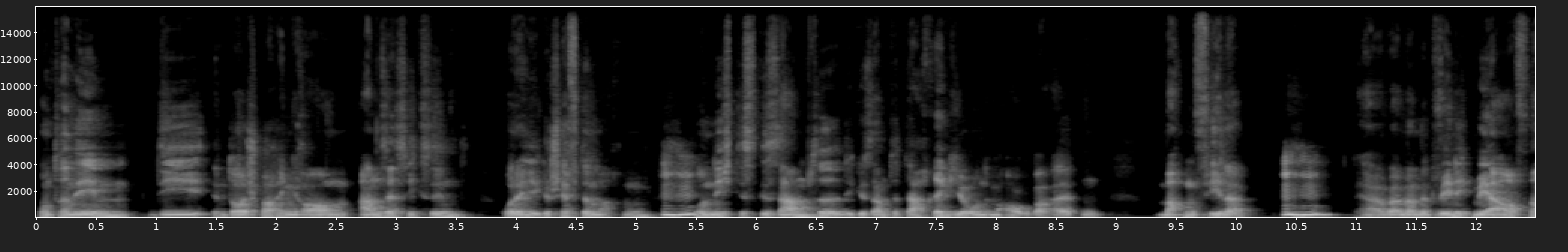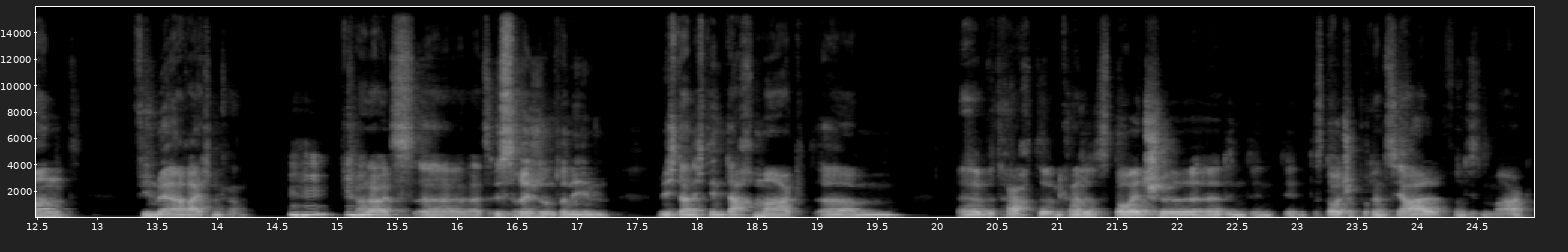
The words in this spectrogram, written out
Unternehmen, die im deutschsprachigen Raum ansässig sind oder hier Geschäfte machen mhm. und nicht das gesamte, die gesamte Dachregion im Auge behalten, machen Fehler. Mhm. Ja, weil man mit wenig Mehraufwand viel mehr erreichen kann. Mhm. mhm. Gerade als, äh, als österreichisches Unternehmen, wenn ich da nicht den Dachmarkt ähm, äh, betrachte und gerade das deutsche, äh, den, den, den, das deutsche Potenzial von diesem Markt,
